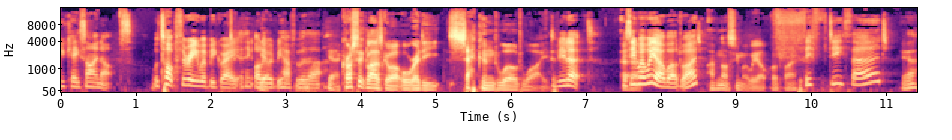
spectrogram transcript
UK sign-ups. Well, top three would be great. I think Ollie Yeah. would be happy with that. Yeah, CrossFit Glasgow are already second worldwide. Have you looked? Have Uh, you seen where we are worldwide? I've not seen where we are worldwide. Fifty third, Yeah,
